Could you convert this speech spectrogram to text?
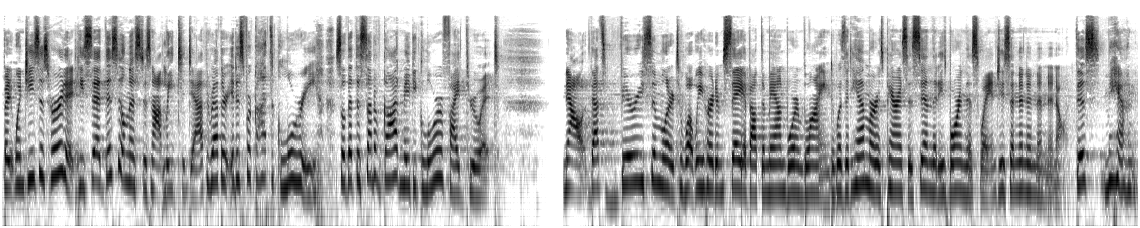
But when Jesus heard it, he said, This illness does not lead to death. Rather, it is for God's glory, so that the Son of God may be glorified through it. Now, that's very similar to what we heard him say about the man born blind. Was it him or his parents' sin that he's born this way? And Jesus said, no, no, no, no, no. This man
